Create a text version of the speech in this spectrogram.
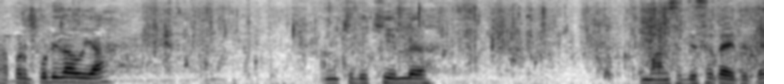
आपण पुढे जाऊया. आणखी देखील माणसं दिसत आहे तिथे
